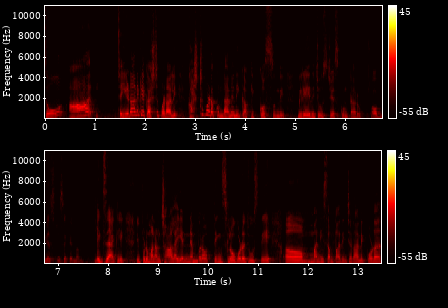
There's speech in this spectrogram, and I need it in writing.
సో ఆ చేయడానికే కష్టపడాలి. కష్టపడకుండానే నీకు ఆ కిక్ వస్తుంది. మీరు ఏది చూస్ చేసుకుంటారు? ఆబ్వియస్లీ సెకండ్ వన్ ఎగ్జాక్ట్లీ ఇప్పుడు మనం చాలా ఎన్ నెంబర్ ఆఫ్ థింగ్స్లో కూడా చూస్తే మనీ సంపాదించడానికి కూడా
